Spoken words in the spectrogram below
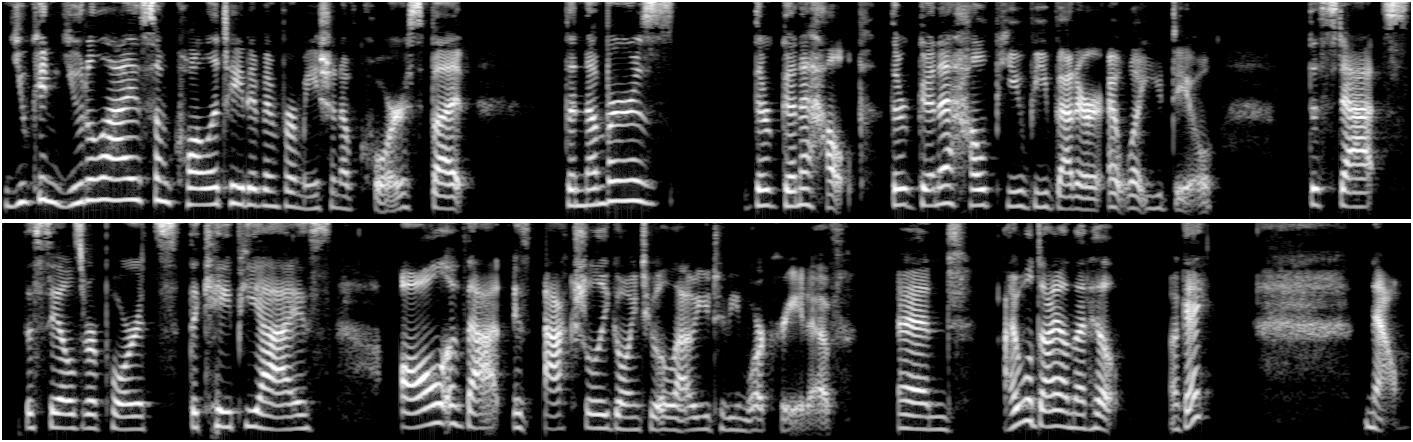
you can utilize some qualitative information, of course, but the numbers, they're gonna help. They're gonna help you be better at what you do. The stats, the sales reports, the KPIs, all of that is actually going to allow you to be more creative. And I will die on that hill. Okay? Now,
